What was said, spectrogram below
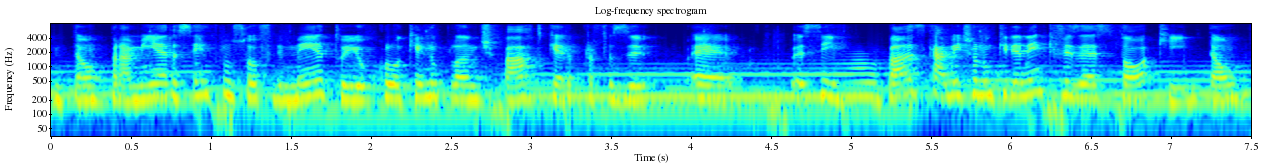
então para mim era sempre um sofrimento. E eu coloquei no plano de parto que era para fazer, é, assim, basicamente eu não queria nem que fizesse toque. Então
